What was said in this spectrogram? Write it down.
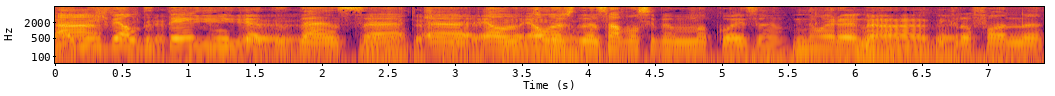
a, nível de técnica de dança, coreografias. elas dançavam sempre a mesma coisa. Não era O nada. microfone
